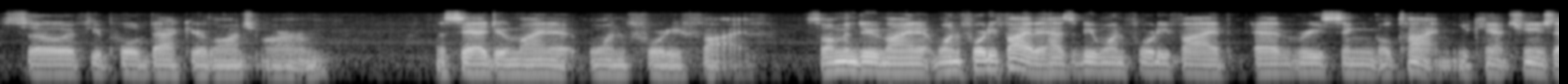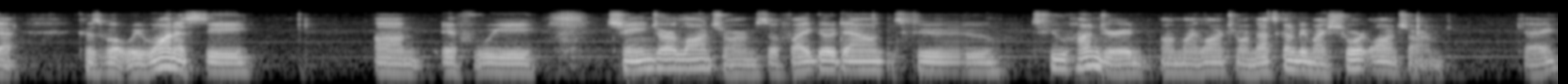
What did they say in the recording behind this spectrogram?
So if you pulled back your launch arm, let's say I do mine at 145. So I'm going to do mine at 145. It has to be 145 every single time. You can't change that because what we want to see um, if we change our launch arm, so if I go down to 200 on my launch arm, that's going to be my short launch arm. Okay.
